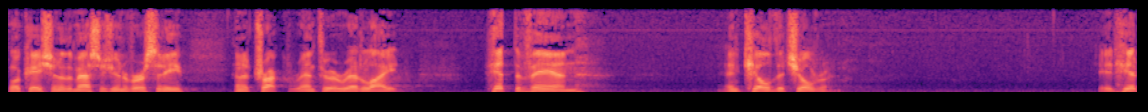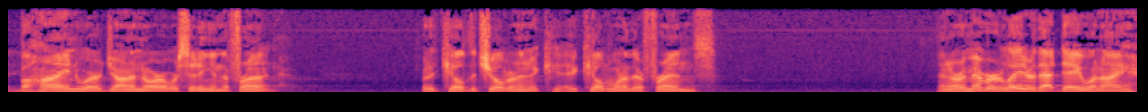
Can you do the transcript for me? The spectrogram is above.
location of the Master's University, and a truck ran through a red light, hit the van, and killed the children. It hit behind where John and Nora were sitting in the front, but it killed the children and it, it killed one of their friends. And I remember later that day when I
